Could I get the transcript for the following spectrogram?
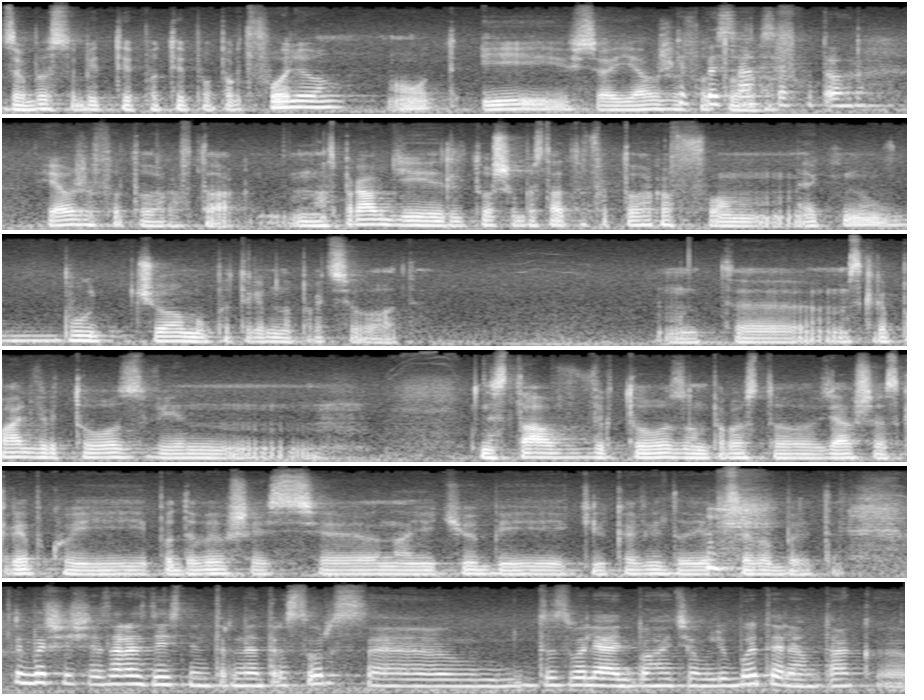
зробив собі типу, типу портфоліо, от, і все, я вже Підписався фотограф. фотограф. Я вже фотограф, так. Насправді для того, щоб стати фотографом, як ну, в будь-чому потрібно працювати. От, е, скрипаль віртуоз, він не став віртуозом, просто взявши скрипку і подивившись е, на Ютубі кілька відео, як це робити. Тим більше, що зараз дійсно інтернет-ресурси е, дозволяють багатьом любителям так е,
